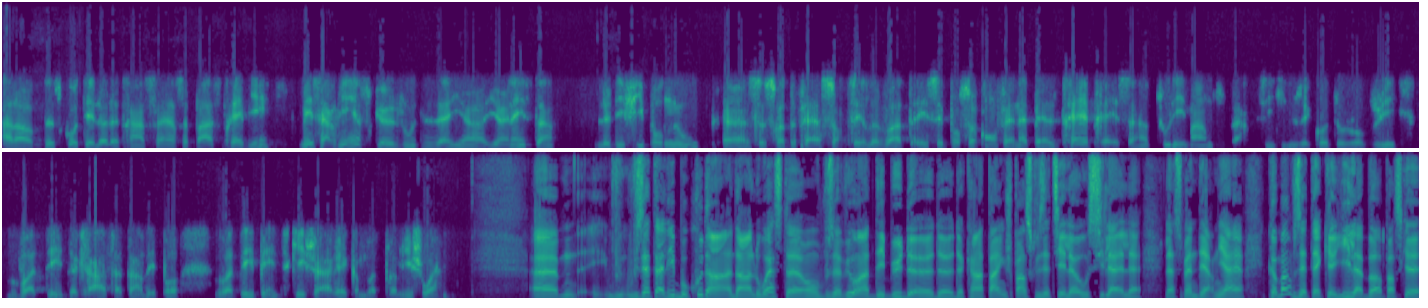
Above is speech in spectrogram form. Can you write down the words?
Alors, de ce côté-là, le transfert se passe très bien. Mais ça revient à ce que je vous disais il y a, un instant. Le défi pour nous, euh, ce sera de faire sortir le vote et c'est pour ça qu'on fait un appel très pressant. Tous les membres du parti qui nous écoutent aujourd'hui, votez de grâce, attendez pas, votez et indiquez Charret comme votre premier choix. Euh, vous, êtes allé beaucoup dans, l'Ouest. On vous a vu en début de, campagne. Je pense que vous étiez là aussi la, la, semaine dernière. Comment vous êtes accueilli là-bas? Parce que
